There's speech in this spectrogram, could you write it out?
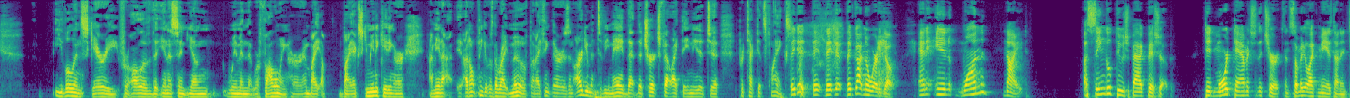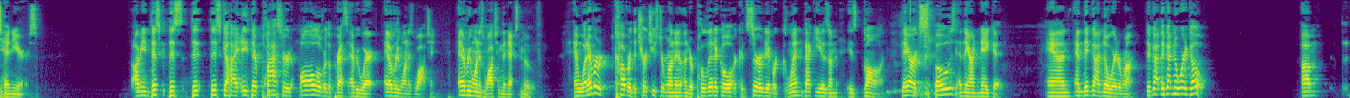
evil and scary for all of the innocent young women that were following her, and by by excommunicating her, I mean I, I don't think it was the right move, but I think there is an argument to be made that the church felt like they needed to protect its flanks. They did. They they, they they've got nowhere to go. And in one night, a single douchebag bishop did more damage to the church than somebody like me has done in 10 years. I mean, this, this, this, this guy, eh, they're plastered all over the press everywhere. Everyone is watching. Everyone is watching the next move. And whatever cover the church used to run in under political or conservative or Glenn Beckyism is gone. They are exposed and they are naked. And, and they've got nowhere to run. They've got, they've got nowhere to go. Um,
